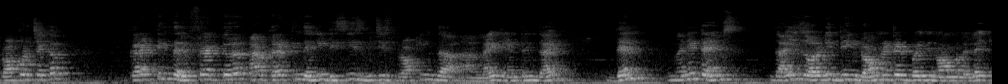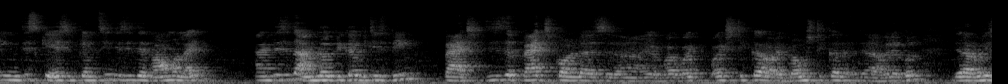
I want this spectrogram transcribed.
proper checkup, correcting the refractor or correcting any disease which is blocking the uh, light entering the eye. Then many times the eye is already being dominated by the normal eye. Like in this case, you can see this is the normal eye and this is the amblyopic eye which is being patched. This is a patch called as uh, a white, white sticker or a brown sticker they are available. There are very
